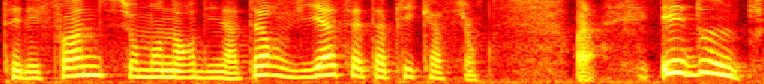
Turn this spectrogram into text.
téléphone sur mon ordinateur via cette application. Voilà. Et donc,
